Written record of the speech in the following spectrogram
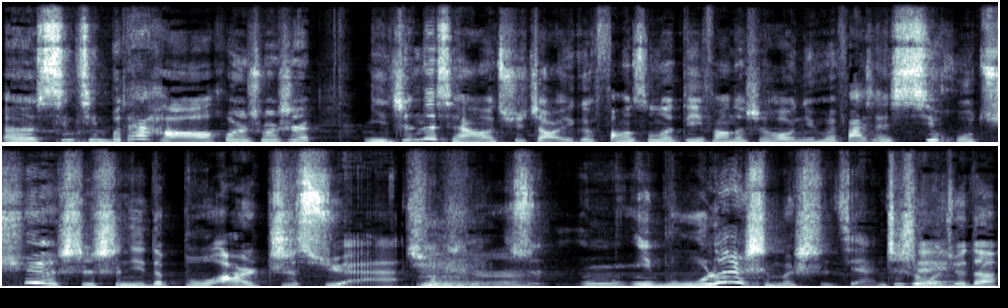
呃，心情不太好，或者说是你真的想要去找一个放松的地方的时候，你会发现西湖确实是你的不二之选。确实是你你无论什么时间，这是我觉得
